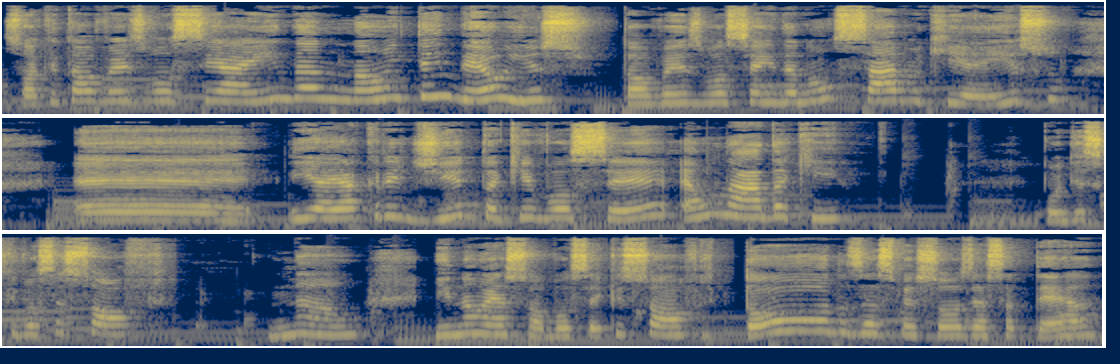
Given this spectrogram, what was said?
Só que talvez você ainda não entendeu isso. Talvez você ainda não sabe o que é isso. É... E aí acredita que você é um nada aqui. Por isso que você sofre. Não. E não é só você que sofre. Todas as pessoas dessa terra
